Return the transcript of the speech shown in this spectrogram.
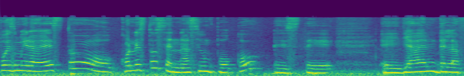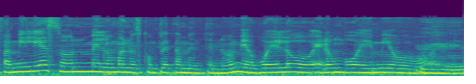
Pues mira, esto, con esto se nace un poco, este, eh, ya en- de la familia son melómanos completamente, ¿no? Mi abuelo era un bohemio eh,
